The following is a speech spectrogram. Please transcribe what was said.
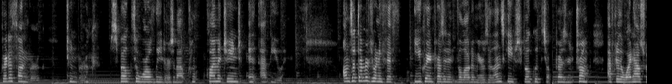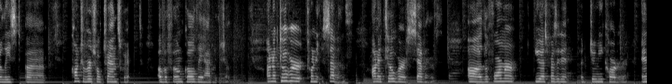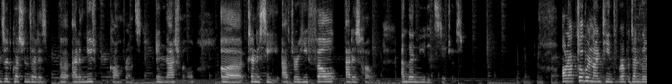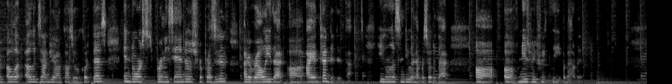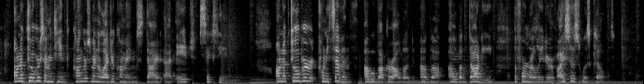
Greta Thunberg, Thunberg spoke to world leaders about cl- climate change at the UN. On September 25th, Ukraine President Volodymyr Zelensky spoke with President Trump after the White House released a controversial transcript of a phone call they had with each other. On October 27th, on October 7th, uh, the former U.S. President uh, Jimmy Carter answered questions at his uh, at a news conference in Nashville, uh, Tennessee, after he fell at his home and then needed stitches. On October 19th, Representative Ale- Alexandria Ocasio Cortez endorsed Bernie Sanders for president at a rally that uh, I attended, in fact. You can listen to an episode of that uh, of Newsweek Weekly about it. On October 17th, Congressman Elijah Cummings died at age 68. On October 27th, Abu Bakr al Baghdadi, the former leader of ISIS, was killed.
